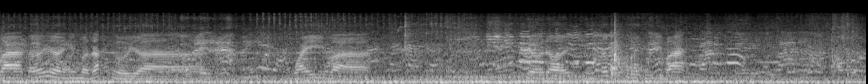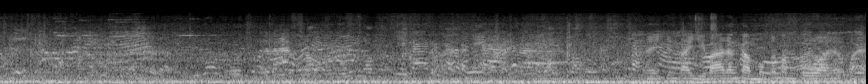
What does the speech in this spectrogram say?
ba tới rồi nhưng mà rất người à, quay và chờ đợi thưởng thức cua của dì ba. Tay dì ba đang cầm một cái mâm cua nha các bạn.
